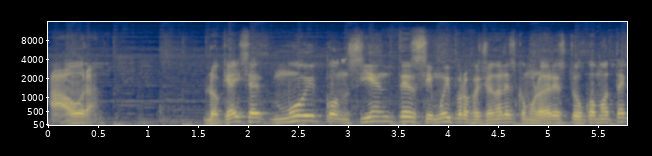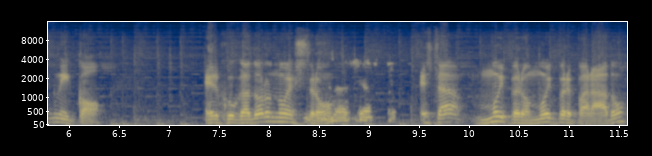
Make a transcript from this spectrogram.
Ahora, lo que hay que ser muy conscientes y muy profesionales como lo eres tú como técnico. El jugador nuestro está muy pero muy preparado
